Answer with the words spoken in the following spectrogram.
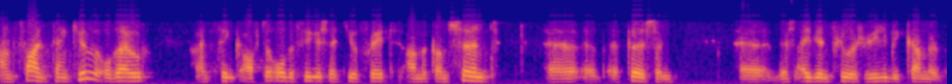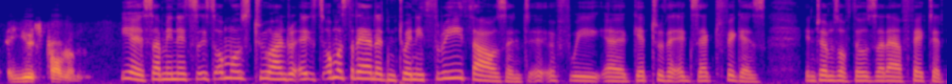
I'm fine, thank you. Although I think after all the figures that you've read, I'm a concerned uh, a, a person, uh, this avian flu has really become a, a, huge problem. Yes, I mean it's it's almost 200, it's almost 323,000 if we uh, get to the exact figures in terms of those that are affected.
